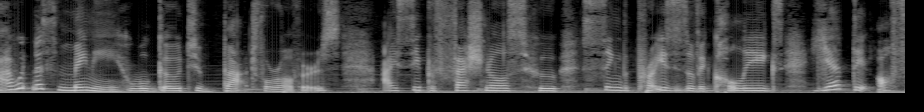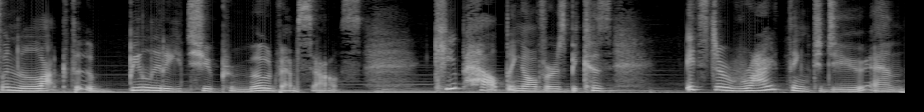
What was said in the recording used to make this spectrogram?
I witness many who will go to bat for others. I see professionals who sing the praises of their colleagues, yet they often lack the ability to promote themselves. Keep helping others because it's the right thing to do and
